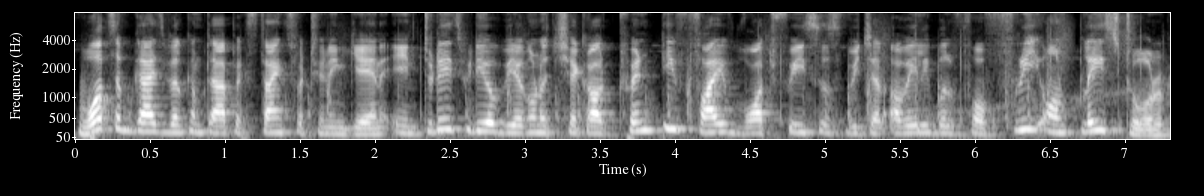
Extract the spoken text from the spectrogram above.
What's up guys, welcome to AppX, thanks for tuning in. In today's video, we are going to check out 25 watch faces which are available for free on Play Store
